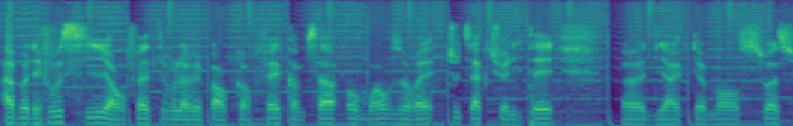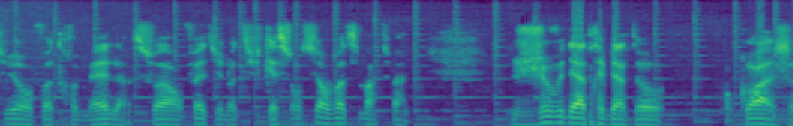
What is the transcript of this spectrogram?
abonnez-vous si en fait vous l'avez pas encore fait comme ça au moins vous aurez toute l'actualité euh, directement soit sur votre mail, soit en fait une notification sur votre smartphone. Je vous dis à très bientôt. Bon courage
